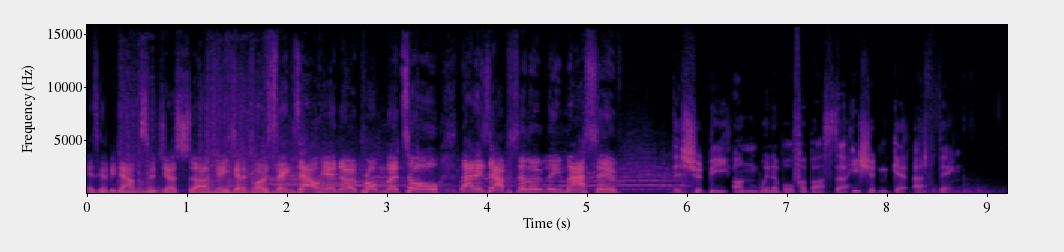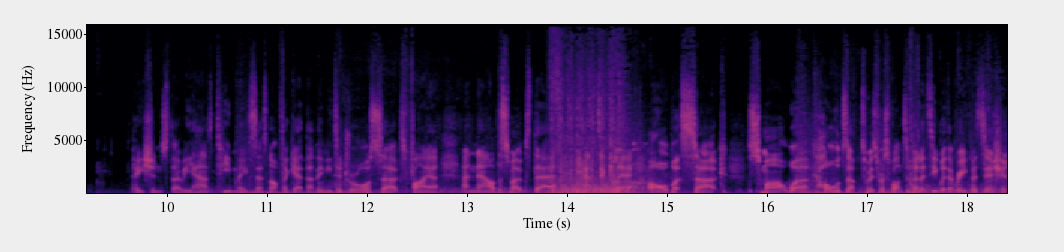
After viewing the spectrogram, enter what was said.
It's going to be down to just CeRq. He's going to close things out here. No problem at all. That is absolutely massive. This should be unwinnable for Buster. He shouldn't get a thing. Patience, though. He has teammates. Let's not forget that. They need to draw CeRq's fire, and now the smoke's there. He has to clear. Oh, but CeRq, smart work, holds up to his responsibility with a reposition.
